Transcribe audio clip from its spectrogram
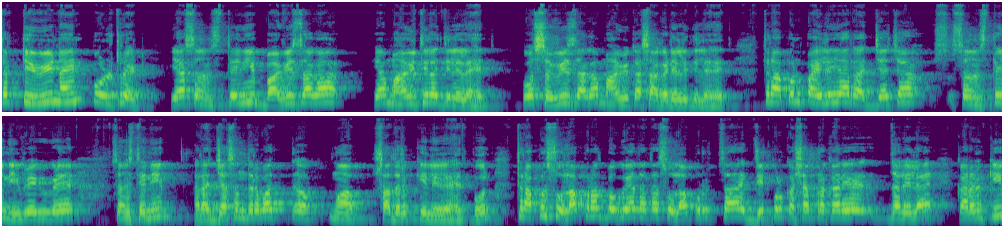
तर टी व्ही नाईन पोर्ट्रेट या संस्थेने बावीस जागा या महायुतीला दिलेल्या आहेत. व सव्वीस जागा महाविकास आघाडीला दिलेल्या आहेत. तर आपण पाहिले या राज्याच्या संस्थेने वेगवेगळे संस्थेने राज्यासंदर्भात सादर केलेले आहेत पोल. तर आपण सोलापुरात बघूयात आता सोलापूरचा एक्झिट पोल कशा प्रकारे झालेला आहे? कारण की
